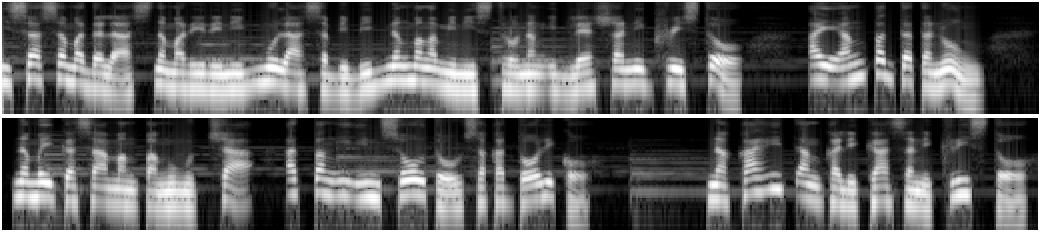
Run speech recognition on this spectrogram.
Isa sa madalas na maririnig mula sa bibig ng mga ministro ng Iglesia ni Cristo, ay ang pagtatanong, na may kasamang pangungutya, at pang-iinsulto sa Katoliko. Na kahit ang kalikasan ni Kristo,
